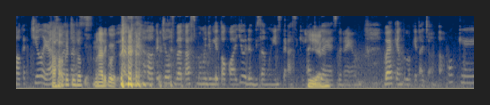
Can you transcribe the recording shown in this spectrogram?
hal-hal kecil ya hal-hal kecil tapi menarik kok hal kecil sebatas mengunjungi toko aja udah bisa menginspirasi kita iya. juga ya sebenarnya. Banyak yang perlu kita contoh. Oke. Okay.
